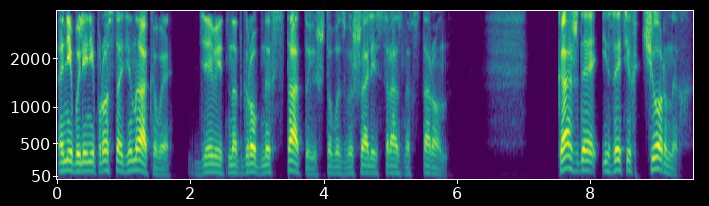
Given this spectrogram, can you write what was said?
Они были не просто одинаковы, девять надгробных статуй, что возвышались с разных сторон. Каждая из этих черных,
